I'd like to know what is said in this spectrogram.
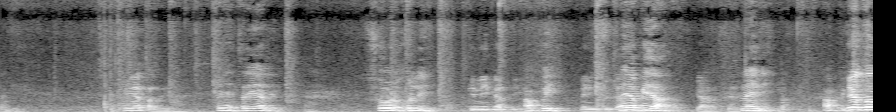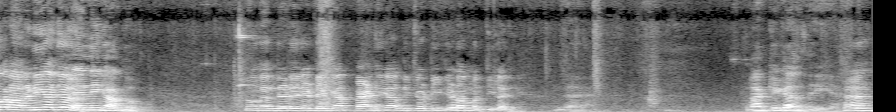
ਹਾਂਜੀ। 75 ਦੀ 75000 ਦੀ? ਛੋੜ ਖੁੱਲੀ। ਕਿੰਨੀ ਕਰਦੀ? ਆਪੀ। ਨਹੀਂ ਤੂੰ ਨਹੀਂ ਆਪੀ ਦਾ। ਯਾਰ ਫਿਰ ਨਹੀਂ ਨਹੀਂ। ਆਪੀ। ਤੇ ਉੱਥੋਂ ਕਰਾ ਲੈਣੀ ਅੱਜ। ਇੰਨੀ ਕਰ ਦੋ। ਤੂੰ ਦੇ ਨੇੜੇ ਜੇ ਡਿੱਗਿਆ 65000 ਦੀ ਝੋਟੀ ਜਿਹੜਾ ਮਰਜ਼ੀ ਲੈ ਜੇ। ਵਾਕਈ ਗੱਲ ਸਹੀ ਹੈ ਹੈ?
